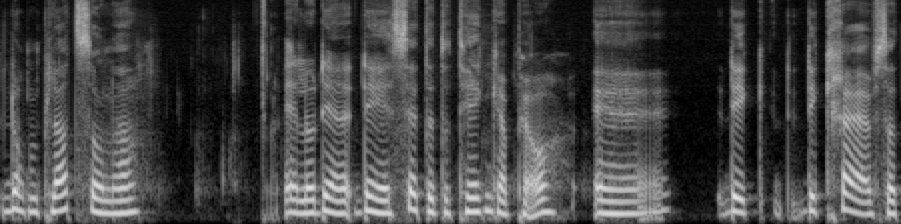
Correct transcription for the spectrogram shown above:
de platserna, eller det, det sättet att tänka på, eh, det, det krävs att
